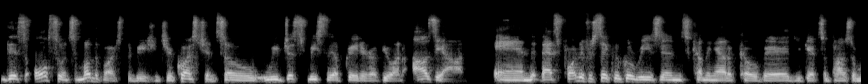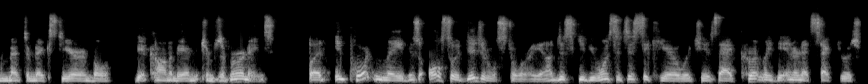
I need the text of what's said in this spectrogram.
this also in some other parts of the region, to your question. So we've just recently upgraded our view on ASEAN. And that's partly for cyclical reasons coming out of COVID. You get some positive momentum next year in both the economy and in terms of earnings. But importantly, there's also a digital story. And I'll just give you one statistic here, which is that currently the internet sector is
